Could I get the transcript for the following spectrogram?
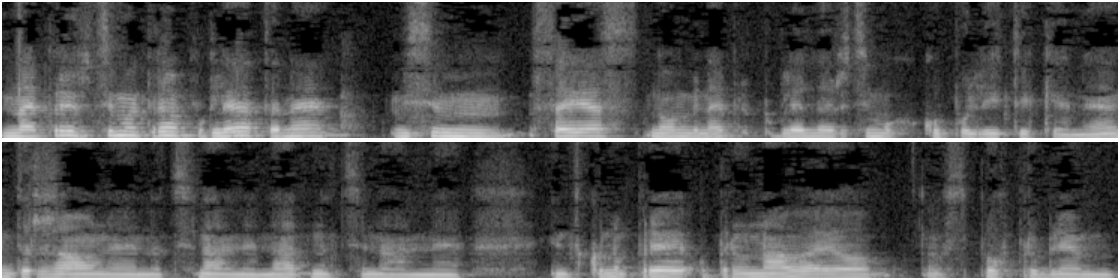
Najprej recimo treba pogledati, ne, mislim, saj jaz, no, bi najprej pogledala recimo kako politike, ne, državne, nacionalne, nadnacionalne in tako naprej obravnavajo sploh problem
